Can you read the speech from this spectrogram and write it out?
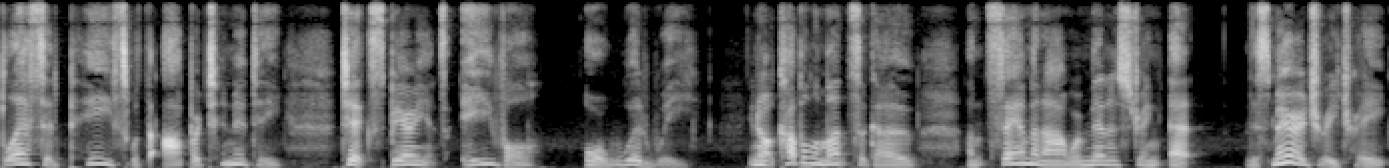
blessed peace with the opportunity to experience evil, or would we? You know, a couple of months ago, um, Sam and I were ministering at this marriage retreat,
